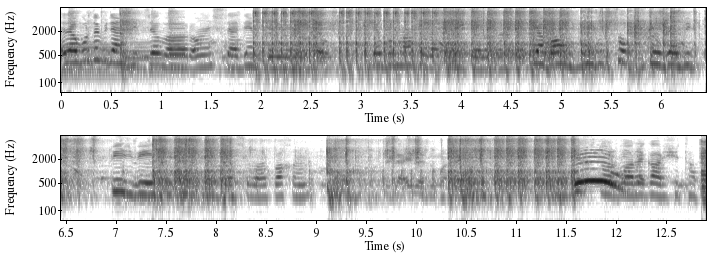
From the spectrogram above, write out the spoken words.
Elə burada bir dənə video var. Onu istədim. E, ya bundan sonra videolar. Ya bax burada çox gözəl bir bir vs videosu var. Baxın. Doktorlara qarşı tapır.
